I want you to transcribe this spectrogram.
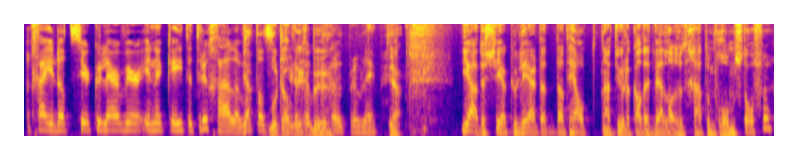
ga je dat circulair weer in een keten terughalen? Ja, Want dat is moet ook weer een gebeuren. groot probleem. Ja. Ja, dus circulair, dat, dat helpt natuurlijk altijd wel als het gaat om grondstoffen.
